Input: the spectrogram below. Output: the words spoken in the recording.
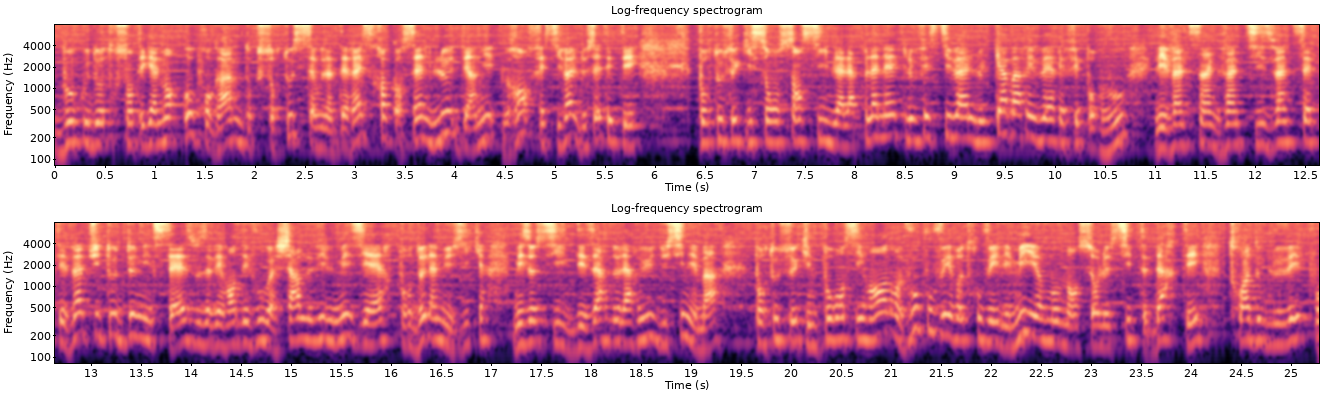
Beaucoup d'autres sont également au programme, donc surtout si ça vous intéresse, Rock en scène, le dernier grand festival de cet été. Pour tous ceux qui sont sensibles à la planète, le festival Le Cabaret Vert est fait pour vous. Les 25, 26, 27 et 28 août 2016, vous avez rendez-vous à Charleville-Mézières pour de la musique, mais aussi des arts de la rue, du cinéma. Pour tous ceux qui ne pourront s'y rendre, vous pouvez retrouver les meilleurs moments sur le site d'Arte, www.arte.tv,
